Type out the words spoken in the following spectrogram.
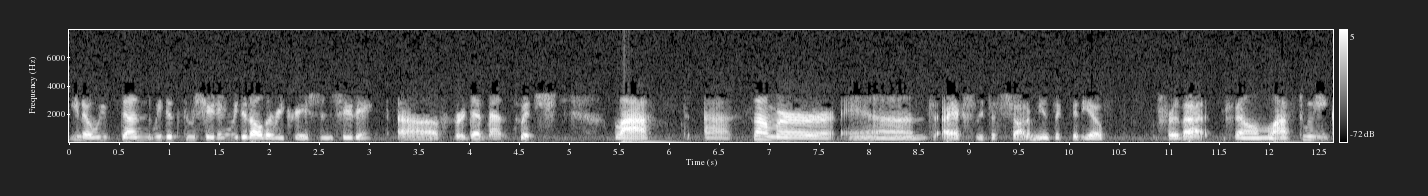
you know, we've done, we did some shooting. We did all the recreation shooting uh, for Dead Man Switch last uh, summer, and I actually just shot a music video for that film last week.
